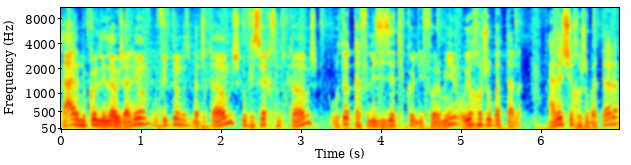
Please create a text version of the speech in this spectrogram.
العالم الكل يلوج عليهم وفي تونس ما تلقاهمش وفي صفاقس ما تلقاهمش وتلقى في ليزيزات الكل يفورميو ويخرجوا بطاله. علاش يخرجوا بطاله؟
